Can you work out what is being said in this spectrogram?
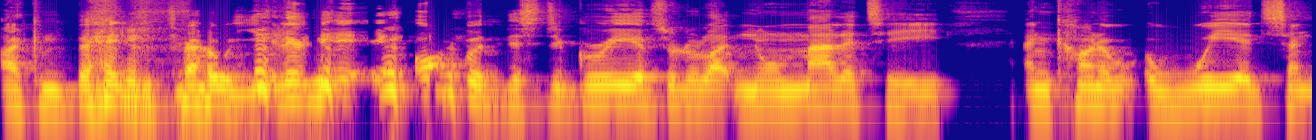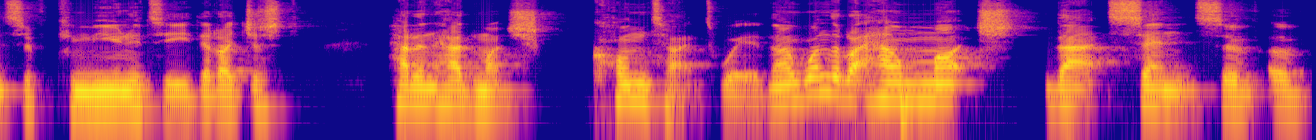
I can barely tell you. It, it, offered this degree of sort of like normality and kind of a weird sense of community that I just hadn't had much contact with. And I wonder like how much that sense of, of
